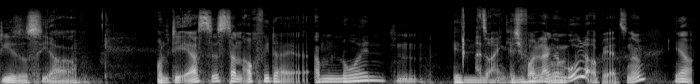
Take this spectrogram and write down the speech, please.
dieses Jahr. Und die erste ist dann auch wieder am 9. In, Also eigentlich voll lange im. Urlaub jetzt, ne? Ja.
